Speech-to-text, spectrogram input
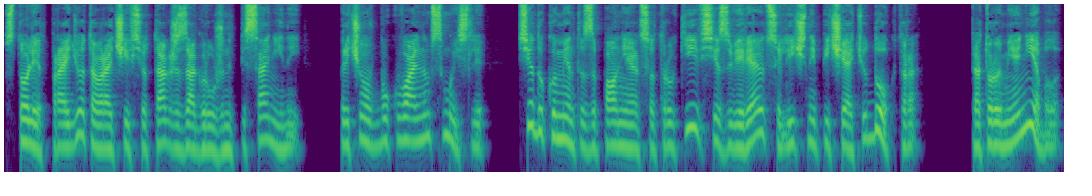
Сто лет пройдет, а врачи все так же загружены писаниной. Причем в буквальном смысле. Все документы заполняются от руки, все заверяются личной печатью доктора которой у меня не было.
